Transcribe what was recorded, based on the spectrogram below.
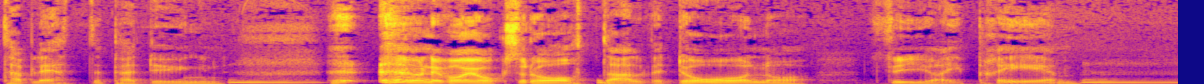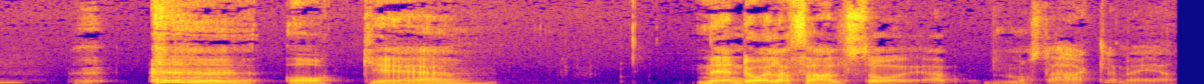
tabletter per dygn. Mm. och det var ju också då 8 Alvedon och 4 Ipren. Mm. och... Eh, men då i alla fall så... Jag måste hackla mig igen.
